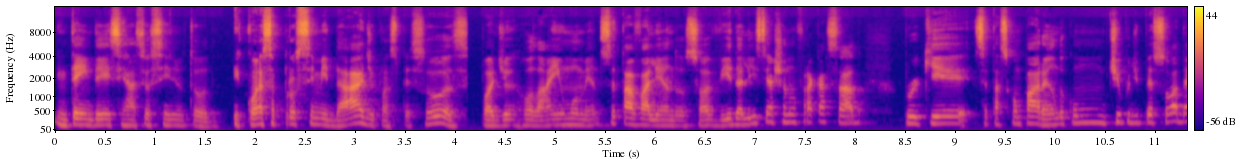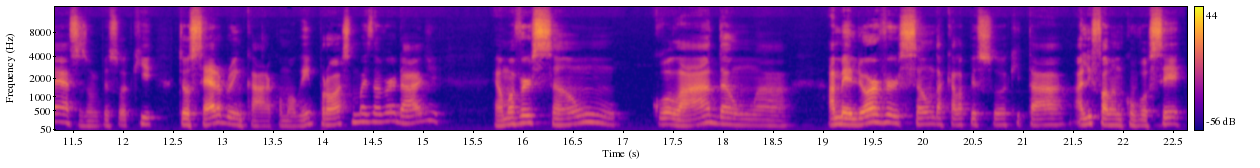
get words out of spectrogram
entender esse raciocínio todo. E com essa proximidade com as pessoas, pode rolar em um momento você está avaliando a sua vida ali e se achando um fracassado, porque você está se comparando com um tipo de pessoa dessas, uma pessoa que teu cérebro encara como alguém próximo, mas na verdade é uma versão colada, uma a melhor versão daquela pessoa que está ali falando com você,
